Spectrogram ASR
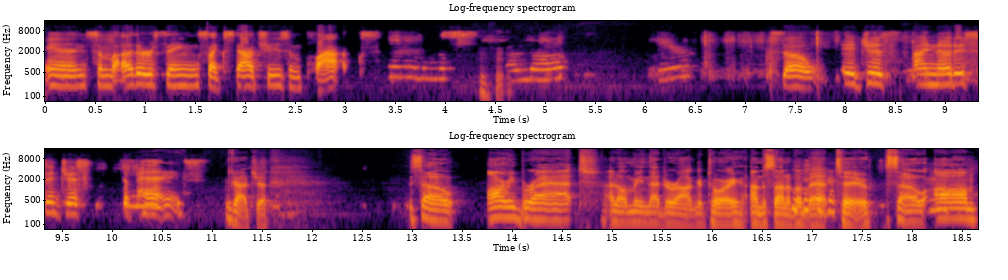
and some other things like statues and plaques. So it just, I notice it just depends. Gotcha. So, army brat. I don't mean that derogatory. I'm a son of a bet too. So, um,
